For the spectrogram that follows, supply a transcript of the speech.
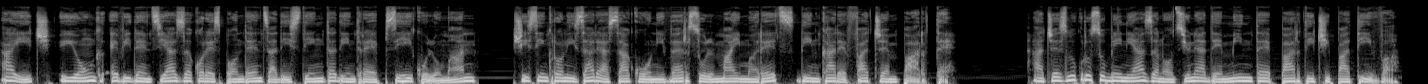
Aici, Jung evidențiază corespondența distinctă dintre psihicul uman și sincronizarea sa cu universul mai măreț din care facem parte. Acest lucru subliniază noțiunea de minte participativă,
